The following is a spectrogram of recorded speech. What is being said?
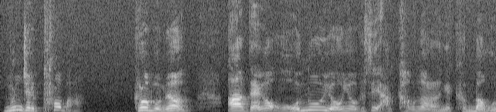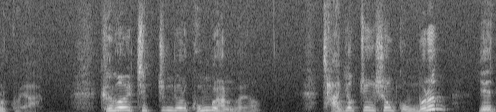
문제를 풀어봐. 그러고 보면, 아, 내가 어느 영역에서 약하구나라는 게 금방 올 거야. 그걸 집중적으로 공부를 하는 거예요. 자격증 시험 공부는 예,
